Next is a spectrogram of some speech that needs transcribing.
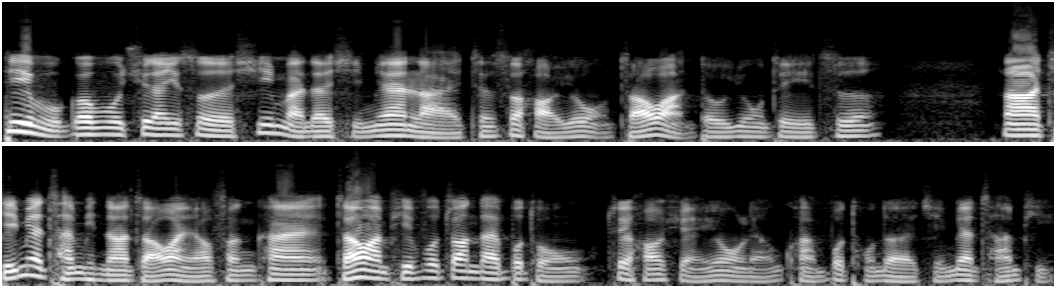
第五个误区呢，就是新买的洗面奶真是好用，早晚都用这一支。那洁面产品呢，早晚要分开，早晚皮肤状态不同，最好选用两款不同的洁面产品。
